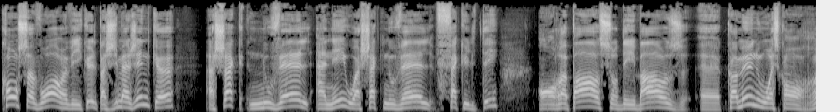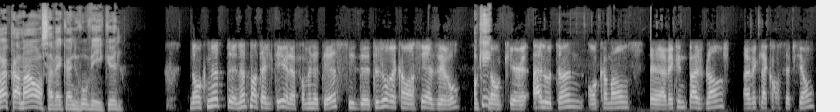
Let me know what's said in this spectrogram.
concevoir un véhicule, parce que j'imagine que à chaque nouvelle année ou à chaque nouvelle faculté, on repart sur des bases euh, communes ou est-ce qu'on recommence avec un nouveau véhicule? Donc, notre, notre mentalité à la Formule ETS, c'est de toujours recommencer à zéro. Donc, euh, à l'automne, on commence euh, avec une page blanche, avec la conception.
